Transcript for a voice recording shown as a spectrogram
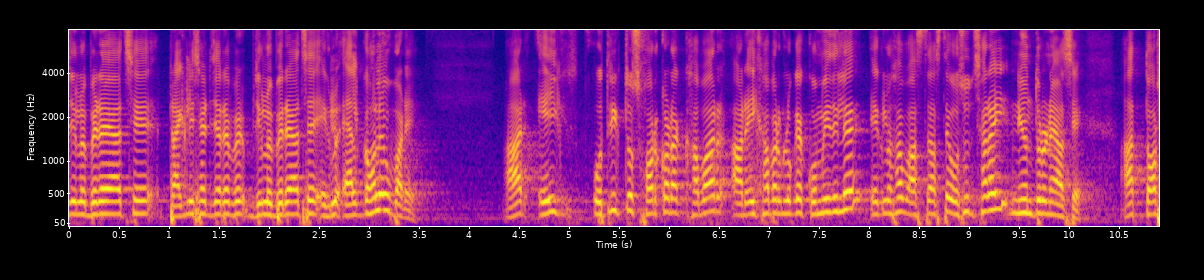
যেগুলো বেড়ে আছে ট্রাইগ্লিসাইড যারা যেগুলো বেড়ে আছে, এগুলো অ্যালকোহলেও বাড়ে। আর এই অতিরিক্ত শর্করা খাবার আর এই খাবারগুলোকে কমিয়ে দিলে এগুলো সব আস্তে আস্তে ওষুধ ছাড়াই নিয়ন্ত্রণে আসে। আর তার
